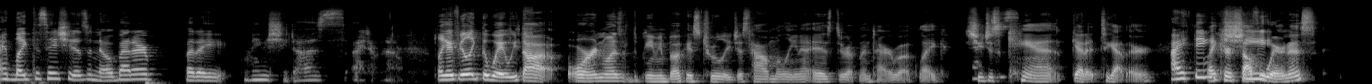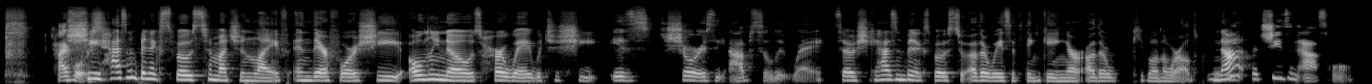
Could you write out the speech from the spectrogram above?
I'd like to say she doesn't know better, but I maybe she does. I don't know. Like I feel like the way we thought Auren was at the beginning of the book is truly just how Malina is throughout the entire book. Like she just can't get it together. I think Like her she- self awareness, high horse. She hasn't been exposed to much in life, and therefore she only knows her way, which is she is sure is the absolute way. So she hasn't been exposed to other ways of thinking or other people in the world. Mm-hmm. Not but she's an asshole.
